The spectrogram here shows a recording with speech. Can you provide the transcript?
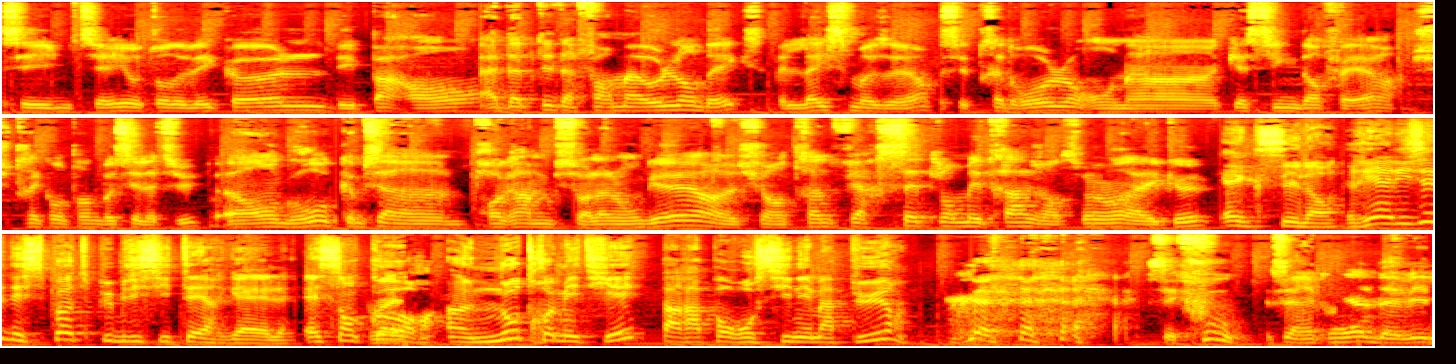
C'est une série autour de l'école, des parents, adaptée d'un format hollandais qui s'appelle Lice Mother. C'est très drôle. On a un casting d'enfer. Je suis très content de bosser là-dessus. Euh, en gros, comme c'est un programme sur la longueur, je suis en train de faire sept longs métrages en ce moment avec eux. Excellent. Réaliser des spots publicitaires, Gaël, est-ce encore un autre métier par rapport au cinéma pur? C'est fou. C'est incroyable, David.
